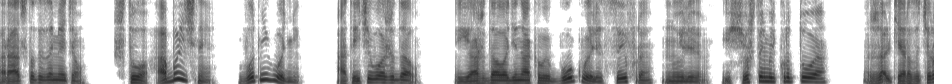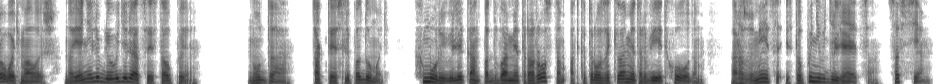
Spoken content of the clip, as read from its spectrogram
Рад, что ты заметил. Что, обычные? Вот негодник. А ты чего ожидал? Я ждал одинаковые буквы или цифры, ну или еще что-нибудь крутое. Жаль тебя разочаровывать, малыш, но я не люблю выделяться из толпы. Ну да, так-то если подумать. Хмурый великан под 2 метра ростом, от которого за километр веет холодом, разумеется, из толпы не выделяется. Совсем.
